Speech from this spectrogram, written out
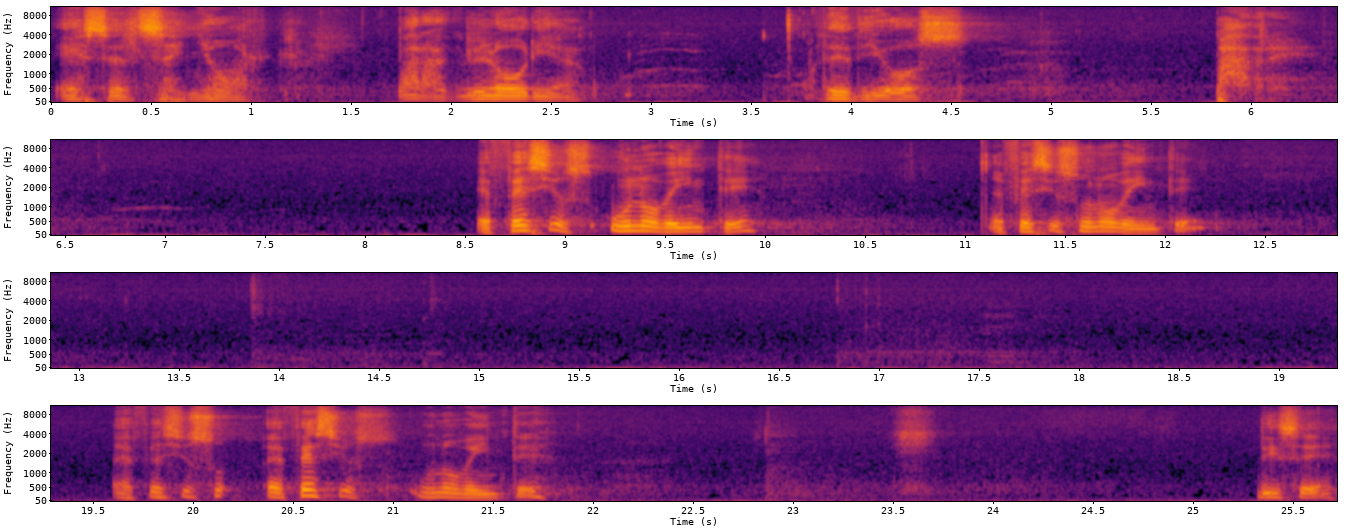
es el Señor para gloria de Dios Padre. Efesios 1:20. Efesios 1:20. Efesios, Efesios 1:20 dice,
